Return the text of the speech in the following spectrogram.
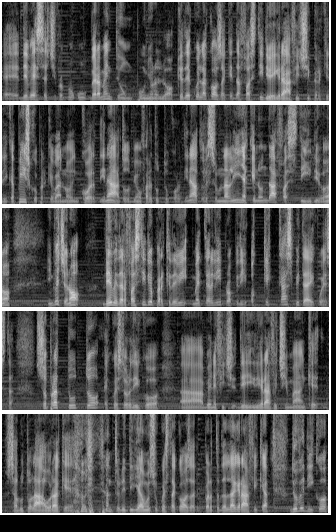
eh, deve esserci proprio un, veramente un pugno nell'occhio ed è quella cosa che dà fastidio ai grafici perché li capisco, perché vanno in coordinato, dobbiamo fare tutto coordinato, deve essere una linea che non dà fastidio, no? Invece no, deve dar fastidio perché devi mettere lì proprio di oh che caspita è questa? Soprattutto e questo lo dico a beneficio dei, dei grafici ma anche saluto Laura che ogni tanto litighiamo su questa cosa riportata dalla grafica dove dico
